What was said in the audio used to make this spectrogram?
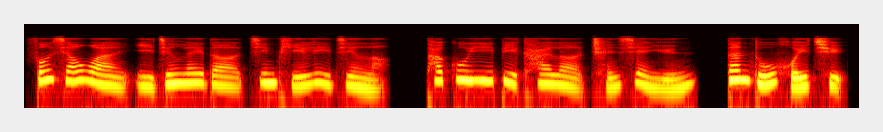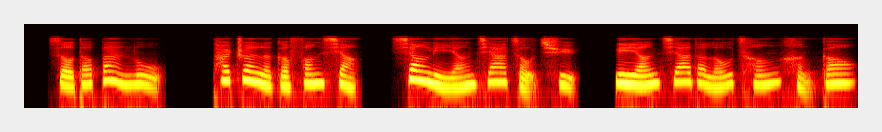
冯小婉已经累得筋疲力尽了，他故意避开了陈宪云，单独回去。走到半路，他转了个方向，向李阳家走去。李阳家的楼层很高。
